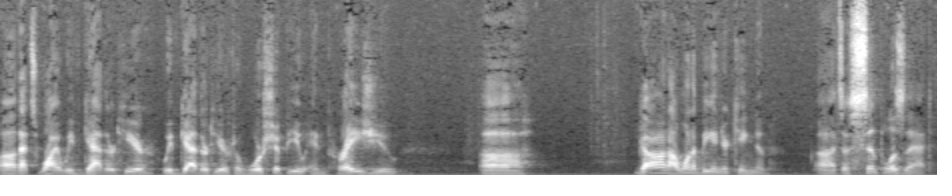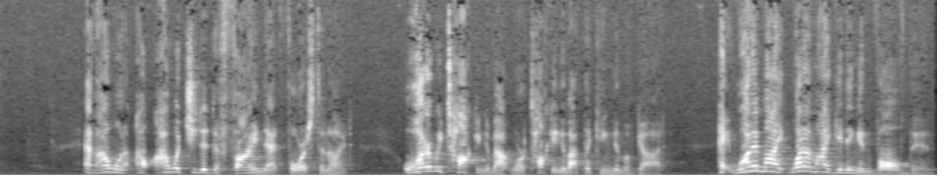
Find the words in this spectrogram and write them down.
Uh, that's why we've gathered here. We've gathered here to worship you and praise you. Uh, God, I want to be in your kingdom. Uh, it's as simple as that. And I want, I, I want you to define that for us tonight. What are we talking about when we're talking about the kingdom of God? Hey, what am I, what am I getting involved in?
